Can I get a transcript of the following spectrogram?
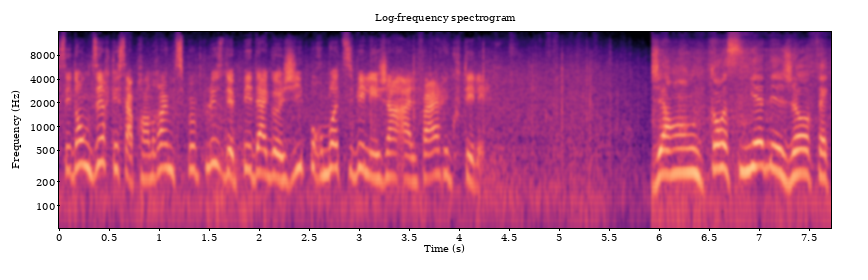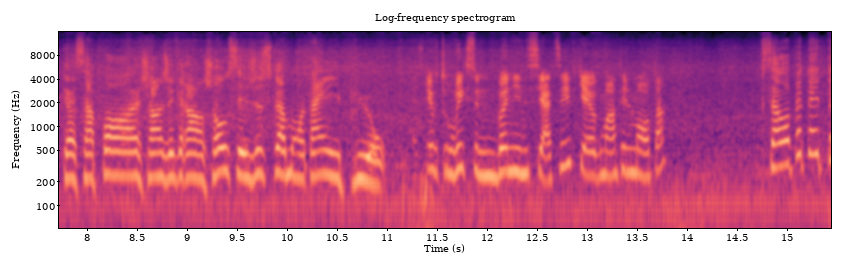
C'est donc dire que ça prendra un petit peu plus de pédagogie pour motiver les gens à le faire. Écoutez-les. On consignait déjà, fait que ça n'a pas changé grand-chose, c'est juste que le montant est plus haut. Est-ce que vous trouvez que c'est une bonne initiative qui a augmenté le montant? Ça va peut-être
